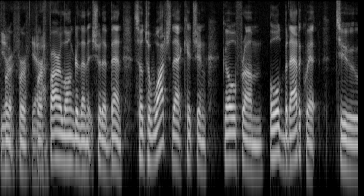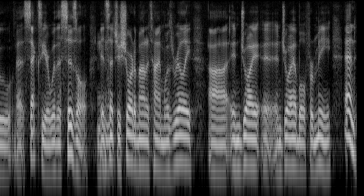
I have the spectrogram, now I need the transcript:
Yeah, for for, for yeah. far longer than it should have been. So to watch that kitchen go from old but adequate to uh, sexier with a sizzle Mm-hmm. in such a short amount of time was really uh, enjoy uh, enjoyable for me. And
